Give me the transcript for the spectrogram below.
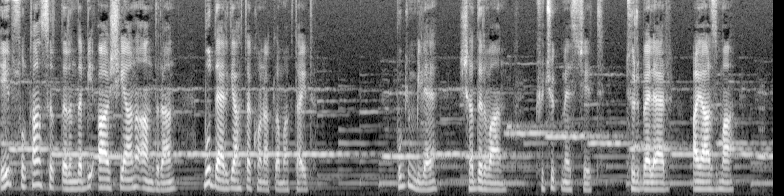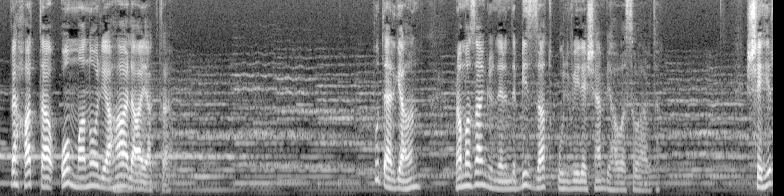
Eyüp Sultan sırtlarında bir aşiyanı andıran bu dergahta konaklamaktaydı. Bugün bile şadırvan, küçük mescit, türbeler, ayazma ve hatta o manolya hala ayakta. Bu dergahın Ramazan günlerinde bizzat ulvileşen bir havası vardı. Şehir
